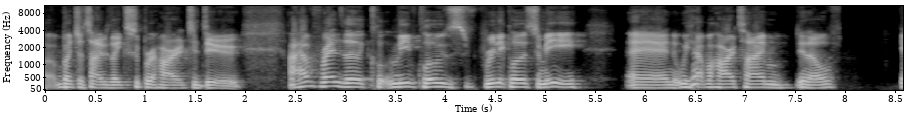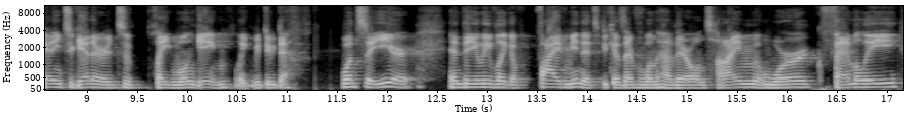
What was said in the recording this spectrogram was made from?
a bunch of times like super hard to do. I have friends that live close, really close to me, and we have a hard time, you know, getting together to play one game. Like we do that once a year, and they leave like a five minutes because everyone have their own time, work, family.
